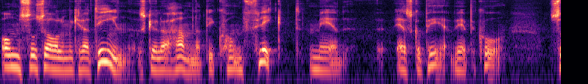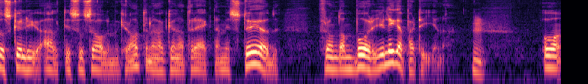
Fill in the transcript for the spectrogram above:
om socialdemokratin skulle ha hamnat i konflikt med SKP, VPK. Så skulle ju alltid Socialdemokraterna ha kunnat räkna med stöd från de borgerliga partierna. Mm. Och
